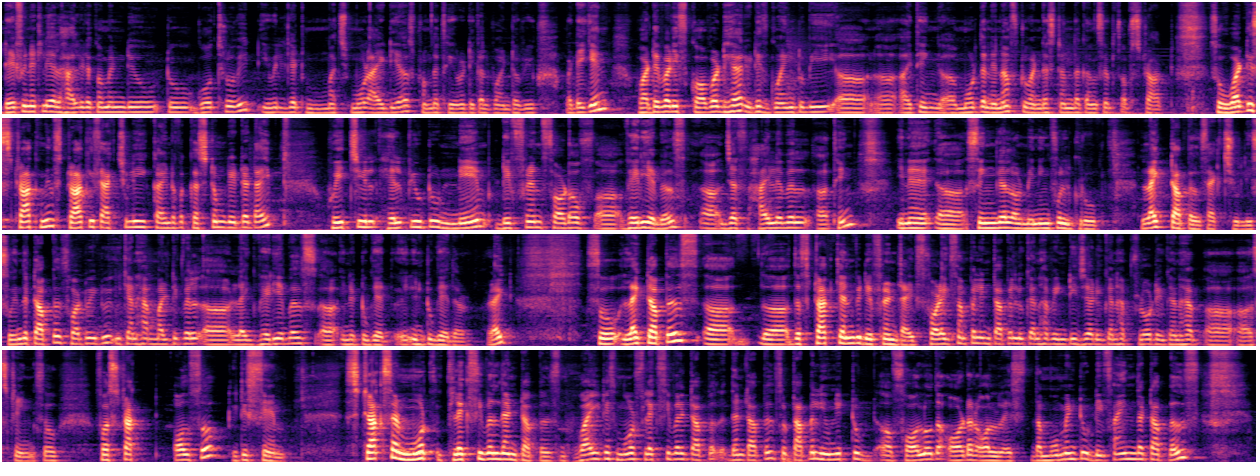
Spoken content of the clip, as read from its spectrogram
definitely i'll highly recommend you to go through it. You will get much more ideas from the theoretical point of view. But again whatever is covered here it is going to be uh, uh, i think uh, more than enough to understand the concepts of struct so what is struct means? Struct is actually kind of a custom data type which will help you to name different sort of uh, variables uh, just high level uh, thing in a uh, single or meaningful group like tuples actually. So in the tuples what we do we can have multiple uh, like variables uh, in a together in together right? So like tuples the the struct can be different types. For example in tuple you can have integer you can have float you can have a string. So for struct also it is same structs are more flexible than tuples. Why it is more flexible tuple than tuples? So tuple you need to uh, follow the order always. The moment you define the tuples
